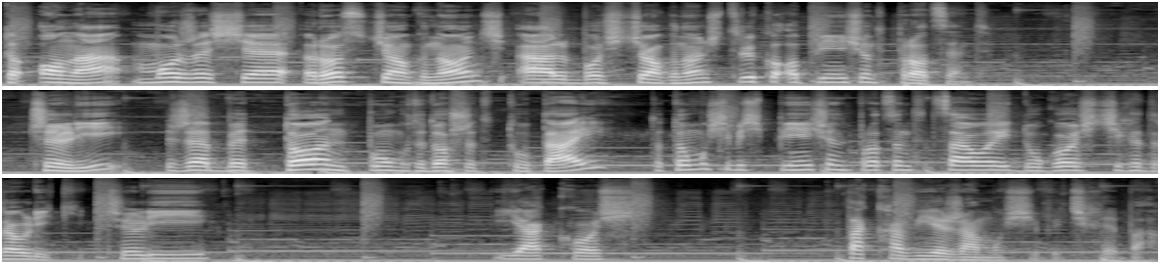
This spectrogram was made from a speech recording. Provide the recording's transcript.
to ona może się rozciągnąć albo ściągnąć tylko o 50%. Czyli, żeby ten punkt doszedł tutaj, to to musi być 50% całej długości hydrauliki, czyli jakoś taka wieża musi być chyba.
